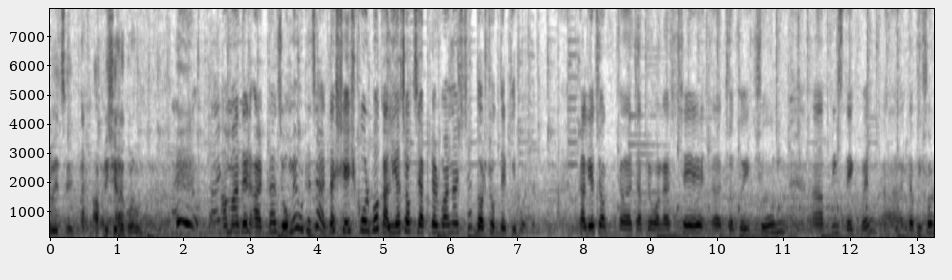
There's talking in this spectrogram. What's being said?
রয়েছে। আপনি সেটা করুন। আমাদের আড্ডা জমে উঠেছে। আড্ডা শেষ করব। কালিয়াচক চ্যাপ্টার ওয়ান আসছে। দর্শকদের কি বলবেন? কালিয়াচক চ্যাপ্টার ওয়ান আসছে চোদ্দোই জুন। প্লিজ দেখবেন একটা ভীষণ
